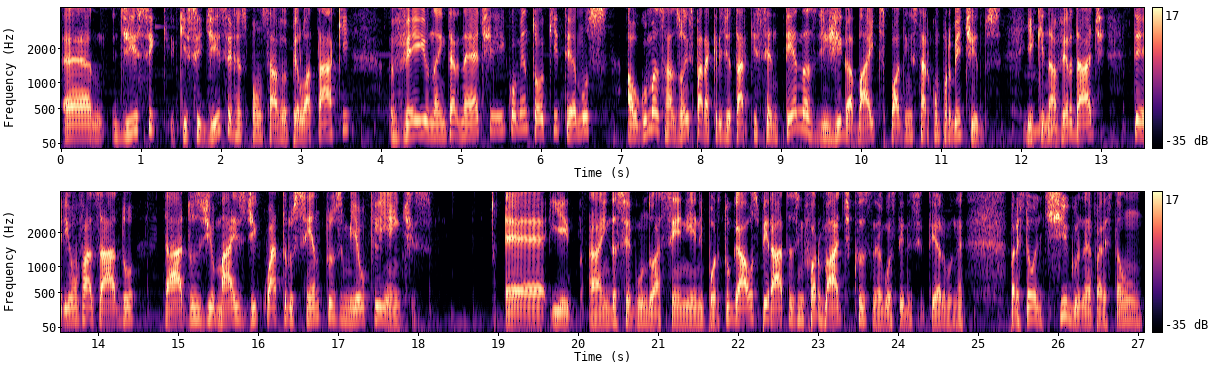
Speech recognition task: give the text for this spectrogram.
É, disse que se disse responsável pelo ataque, veio na internet e comentou que temos algumas razões para acreditar que centenas de gigabytes podem estar comprometidos e que, na verdade, teriam vazado dados de mais de 400 mil clientes. É, e ainda segundo a CNN Portugal, os piratas informáticos, né, eu gostei desse termo, né? Parece tão antigo, né? Parece tão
